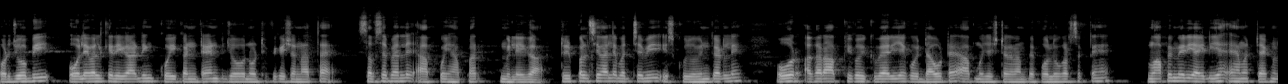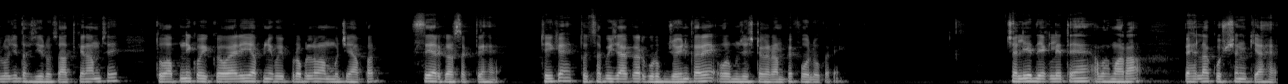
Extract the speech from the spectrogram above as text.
और जो भी ओ लेवल के रिगार्डिंग कोई कंटेंट जो नोटिफिकेशन आता है, सबसे पहले आपको यहाँ पर मिलेगा। ट्रिपल सी वाले बच्चे भी इसको ज्वाइन कर लें, और अगर आपकी कोई क्वेरी है कोई डाउट है, आप मुझे इंस्टाग्राम पर फॉलो कर सकते हैं। वहाँ पे मेरी आईडी है अहमद टेक्नोलॉजी दस ज़ीरो सात के नाम से तो अपनी कोई क्वेरी अपनी कोई प्रॉब्लम आप मुझे यहाँ पर शेयर कर सकते हैं। ठीक है? तो सभी जाकर ग्रुप ज्वाइन करें और मुझे इंस्टाग्राम पे फॉलो करें। चलिए देख लेते हैं अब हमारा पहला क्वेश्चन क्या है?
